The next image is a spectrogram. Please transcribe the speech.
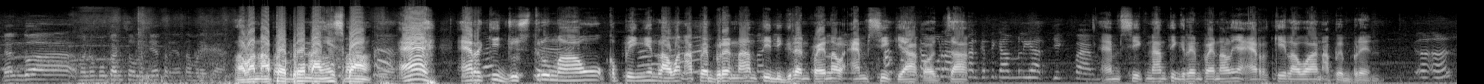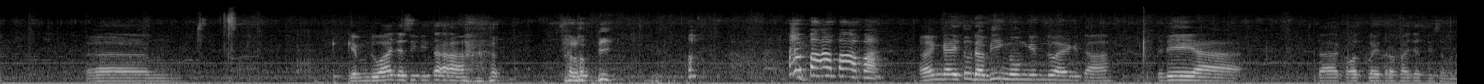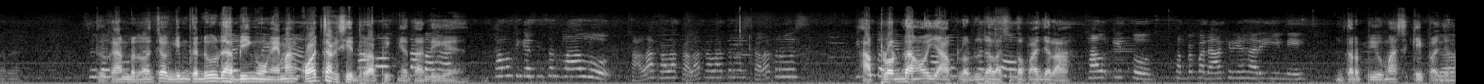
dan gua menemukan solusinya ternyata mereka. Lawan AP Brand nangis bang. Eh, Erki justru mau kepingin lawan AP Brand nanti di Grand Final MC ya kocak. MC nanti Grand Finalnya Erki lawan AP Brand. Heeh. Em, game 2 aja sih kita lebih apa apa apa Eh, enggak itu udah bingung game 2 ya kita jadi ya kita ke outplay draft aja sih sebenarnya Tuh kan bener cok game kedua udah bingung. Emang kocak sih grafiknya tadi ya. Tiga season lalu kalah kalah kalah kalah terus kalah terus. Itu Upload bang, oh ya upload udah lah stop aja lah. Hal itu sampai pada akhirnya hari ini. Interview mas skip aja.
